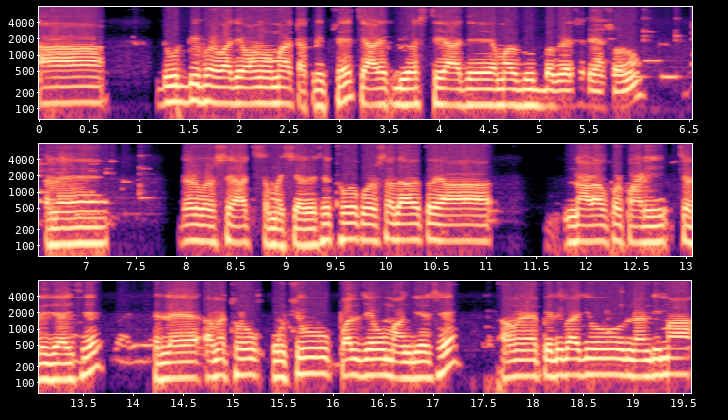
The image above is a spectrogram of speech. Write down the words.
આ દૂધ બી ભરવા જવાનું અમારે તકલીફ છે. ચારેક દિવસથી આજે અમારું દૂધ બગડે છે ભેંસોનું અને દર વર્ષે આ જ સમસ્યા રહેશે. થોડોક વરસાદ આવે તો આ નાળા ઉપર પાણી ચડી જાય છે. એટલે અમે થોડું ઊંચું પલ જેવું માંગીએ છીએ અમે પેલી બાજુ નદીમાં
